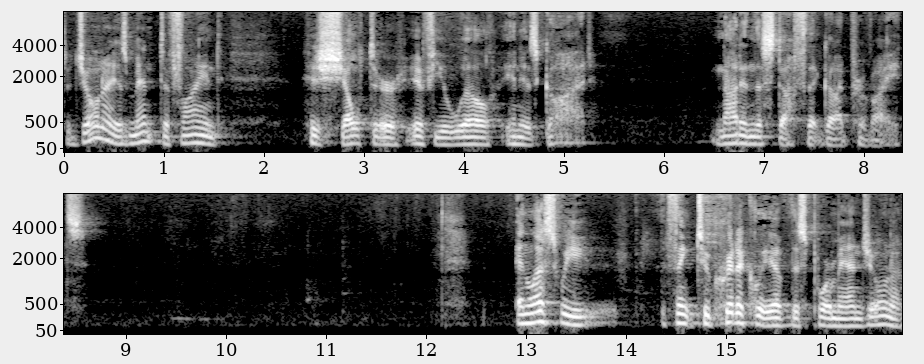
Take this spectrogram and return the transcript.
So Jonah is meant to find his shelter, if you will, in his God, not in the stuff that God provides. Unless we think too critically of this poor man, Jonah.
